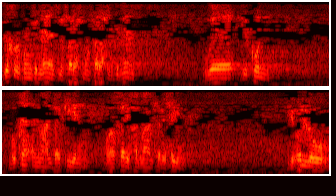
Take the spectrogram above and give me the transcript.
يخرج من جناز لفرح من فرح لجناز ويكون بكاء مع الباكين وفرحا مع الفرحين. يقول له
